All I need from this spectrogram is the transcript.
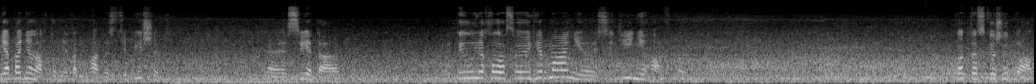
я поняла, кто мне там гадости пишет. Э, Света, ты уехала в свою Германию, сиди не гавкай. Как-то скажу так.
